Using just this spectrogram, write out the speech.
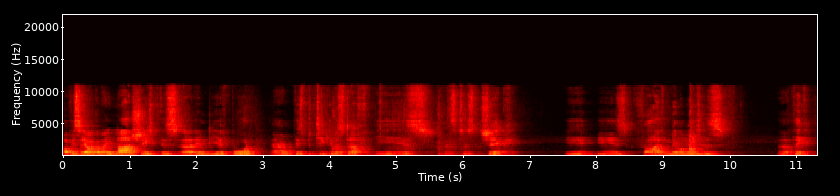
obviously I've got a large sheet of this uh, MDF board. Um, this particular stuff is, let's just check, it is five millimeters uh, thick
